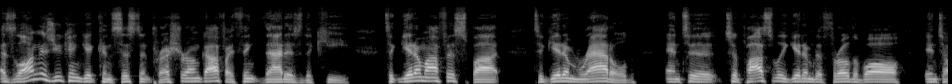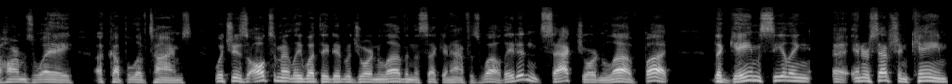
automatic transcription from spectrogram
as long as you can get consistent pressure on Goff, I think that is the key to get him off his spot, to get him rattled, and to to possibly get him to throw the ball into harm's way a couple of times, which is ultimately what they did with Jordan Love in the second half as well. They didn't sack Jordan Love, but the game sealing uh, interception came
